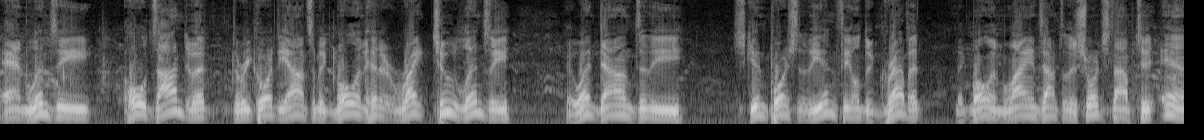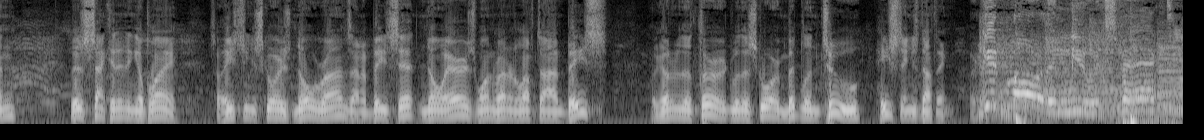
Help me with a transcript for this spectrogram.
and Lindsay holds on to it to record the out. So McMullen hit it right to Lindsay. It went down to the skin portion of the infield to grab it. McMullen lines out to the shortstop to end this second inning of play. So Hastings scores no runs on a base hit, no errors, one runner left on base. We go to the third with a score of Midland 2, Hastings nothing. Get more than you expect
